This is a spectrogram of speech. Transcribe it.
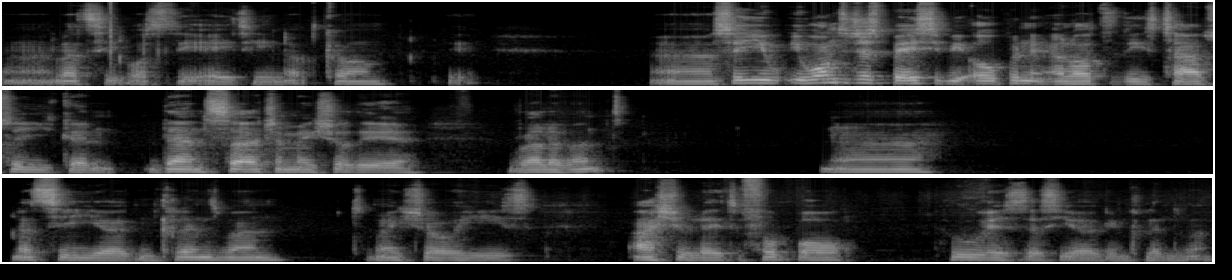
Uh, let's see, what's the 18.com? Uh, so you, you want to just basically open a lot of these tabs so you can then search and make sure they're relevant. Uh, let's see Jurgen Klinsmann to make sure he's actually related to football. Who is this Jurgen Klinsmann?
